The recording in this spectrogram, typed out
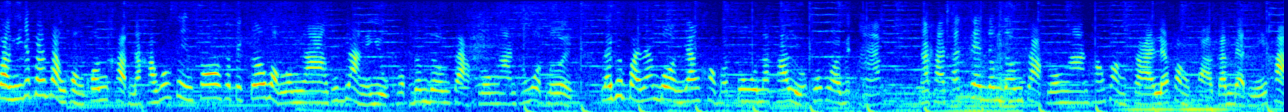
ฝั่งนี้จะเป็นฝั่งของคนขับนะคะ พวกเซ็นซอร์สติกเกอร์บอกลมยางทุกอย่างเนี่ยอยู่ครบเดิมๆจากโรงงานทั้งหมดเลย และขึ้นไปด้านบนยางขอบประตูนะคะ หรือพวกรอยเม็ดอาร์ นะคะ ชัดเจนเดิมๆจากโรงงานทั้งฝั่งซ้ายและฝั่งขวากันแบบนี้ค่ะ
